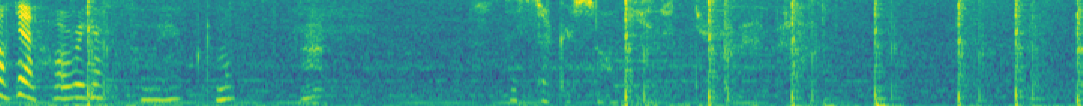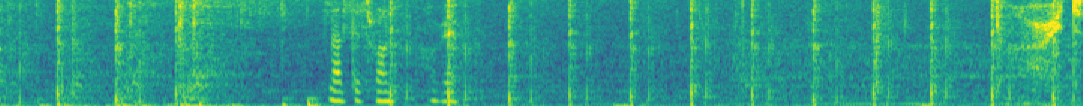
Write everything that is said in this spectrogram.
On, yeah, over here. Over here. Come on. This sucker saw me and it. Not this one. Okay. Alright.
